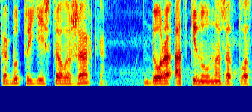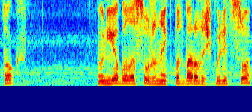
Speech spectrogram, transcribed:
Как будто ей стало жарко, Дора откинула назад платок. У нее было суженное к подбородочку лицо,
